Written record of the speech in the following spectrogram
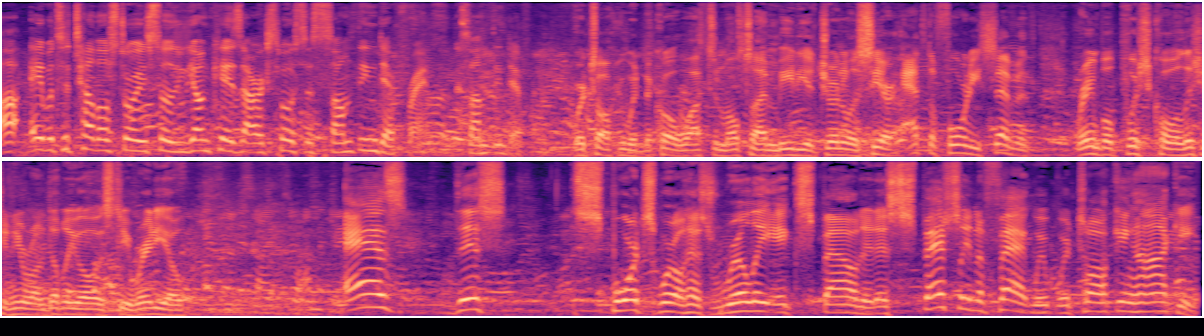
uh, able to tell those stories so young kids are exposed to something different. Something different. We're talking with Nicole Watson, multimedia journalist here at the 47th Rainbow Push Coalition here on WOSD Radio. As this sports world has really expounded, especially in the fact we're, we're talking hockey.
